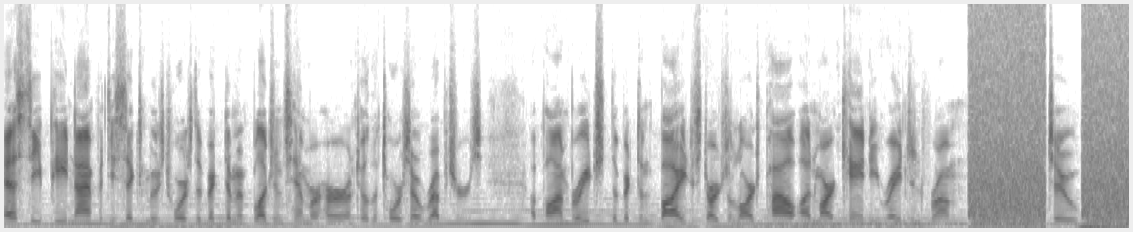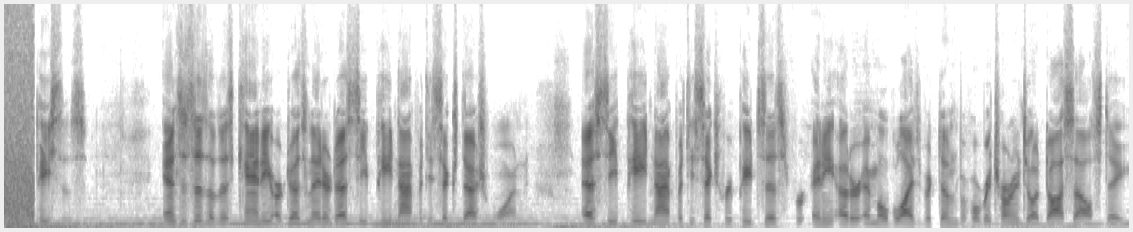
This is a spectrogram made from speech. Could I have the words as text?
SCP-956 moves towards the victim and bludgeons him or her until the torso ruptures. Upon breach, the victim's body discharges a large pile of unmarked candy, ranging from to pieces. Instances of this candy are designated SCP-956-1. SCP-956 repeats this for any other immobilized victims before returning to a docile state.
